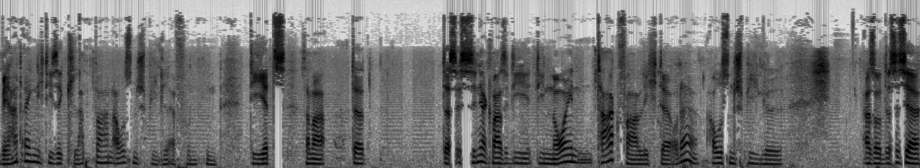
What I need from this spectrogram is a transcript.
wer hat eigentlich diese klappbaren Außenspiegel erfunden, die jetzt, sag mal, da, das ist, sind ja quasi die, die neuen Tagfahrlichter, oder? Außenspiegel. Also das ist ja,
